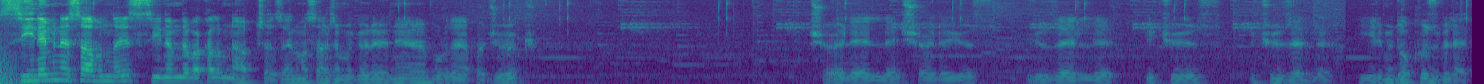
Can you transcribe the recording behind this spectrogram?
Sinem'in hesabındayız. Sinem'de bakalım ne yapacağız. Elmas harcama görevini burada yapacak. Şöyle 50, şöyle 100, 150, 200, 250, 29 bilet.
